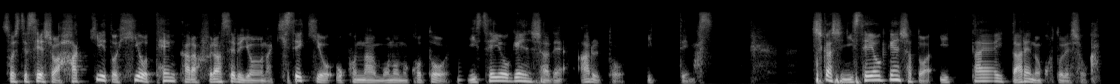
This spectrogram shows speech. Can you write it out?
そして聖書ははっきりと火を天から降らせるような奇跡を行う者のことを偽預言者であると言っています。しかし偽預言者とは一体誰のことでしょうか？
